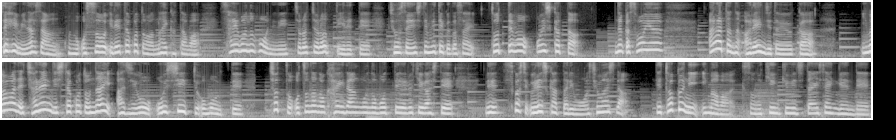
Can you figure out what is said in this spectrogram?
是非皆さんこのお酢を入れたことはない方は最後の方にねちょろちょろって入れて挑戦してみてください。とっても美味しかった。なんかそういう新たなアレンジというか今までチャレンジしたことない味を美味しいって思うってちょっと大人の階段を上っている気がしてね少し嬉しかったりもしました。で特に今はその緊急事態宣言で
